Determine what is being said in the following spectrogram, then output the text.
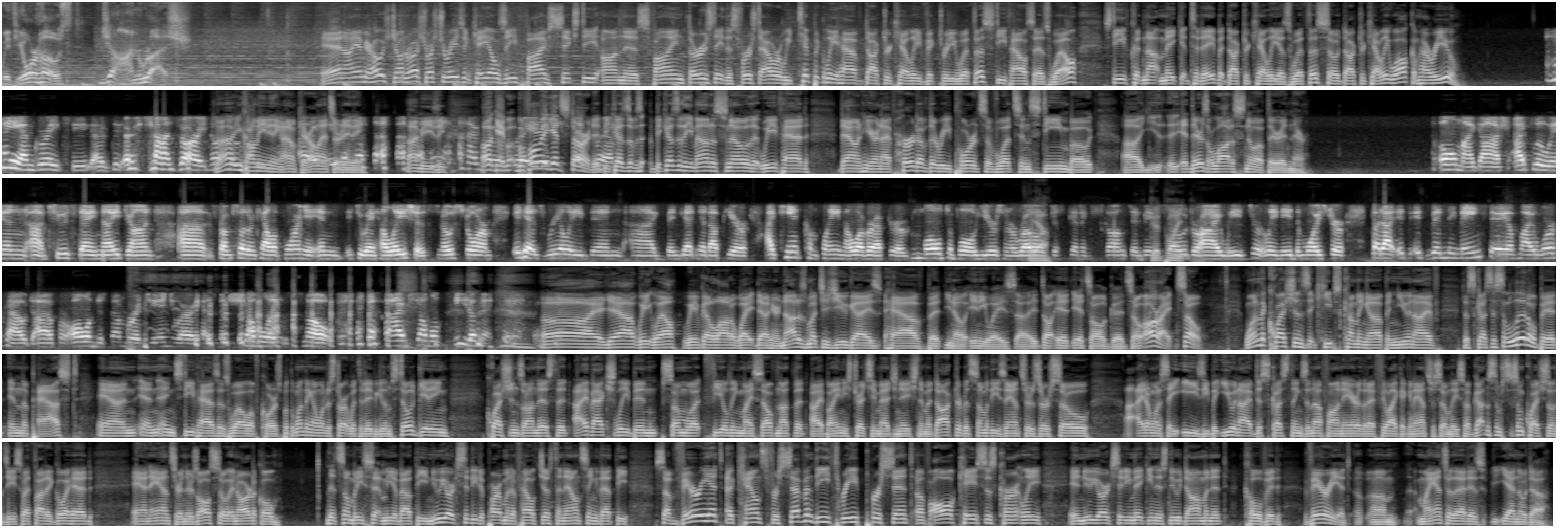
With your host, John Rush. And I am your host, John Rush, Rush to Reason, KLZ 560 on this fine Thursday, this first hour. We typically have Dr. Kelly Victory with us, Steve House as well. Steve could not make it today, but Dr. Kelly is with us. So, Dr. Kelly, welcome. How are you? Hey, I'm great, Steve. Uh, John, sorry. No, oh, you can call me anything. I don't care. I'll answer anything. I'm easy. I'm okay, but great. before we get started, because of because of the amount of snow that we've had down here, and I've heard of the reports of what's in Steamboat, uh, you, there's a lot of snow up there, isn't there? Oh my gosh! I flew in uh, Tuesday night, John, uh, from Southern California into a hellacious snowstorm. It has really been uh, been getting it up here. I can't complain, however, after multiple years in a row Yeah. of just getting skunked and being so dry. We certainly need the moisture, but uh, it's it's been the mainstay of my workout uh, for all of December and January has been shoveling snow. I've shoveled feet of it. Oh, yeah. We well, we've got a lot of white down here. Not as much as you guys have, but you know, anyways, uh, it's all it, it's all good. So, all right. So, one of the questions that keeps coming up, and you and I have discussed this a little bit in the past, and and and Steve has as well, of course. But the one thing I want to start with today, because I'm still getting questions on this that I've actually been somewhat fielding myself. Not that I, by any stretch of the imagination, am a doctor, but some of these answers are so. I don't want to say easy, but you and I have discussed things enough on air that I feel like I can answer some of these. So I've gotten some some questions on these, so I thought I'd go ahead and answer. And there's also an article that somebody sent me about the New York City Department of Health just announcing that the subvariant accounts for 73% of all cases currently in New York City, making this new dominant COVID variant. Um, my answer to that is yeah, no duh.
